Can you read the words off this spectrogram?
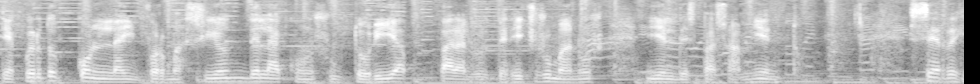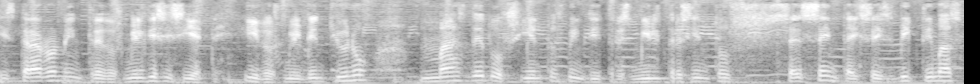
de acuerdo con la información de la Consultoría para los Derechos Humanos y el Desplazamiento. Se registraron entre 2017 y 2021 más de 223.366 víctimas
